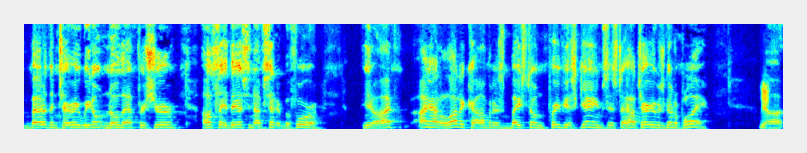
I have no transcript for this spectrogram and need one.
better than Terry. We don't know that for sure. I'll say this, and I've said it before. You know, I've I had a lot of confidence based on previous games as to how Terry was going to play. Yeah, uh,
